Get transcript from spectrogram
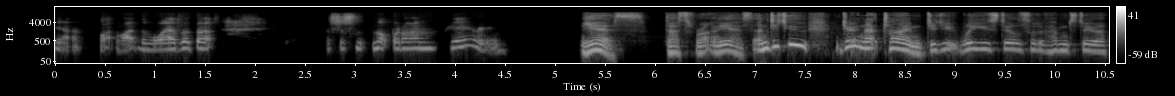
you know, quite like them or whatever, but it's just not what I'm hearing. Yes, that's right. Yes. And did you during that time? Did you were you still sort of having to do a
